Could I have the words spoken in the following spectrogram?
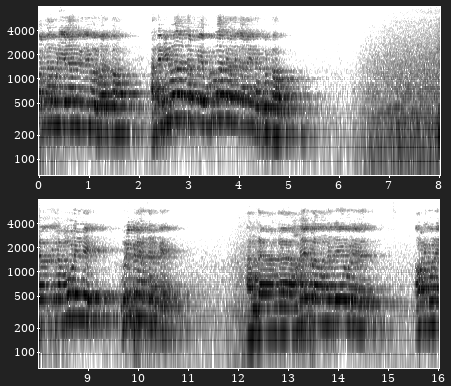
பண்ண முடியலன்னு சொல்லி ஒரு வருத்தம். அந்த நிர்வாகத்தன்மையை உருவாக்குறதுக்கான இந்த கூட்டம். இந்த இந்த மூணு இது உறுப்பினர்ஸ் இருக்கு அந்த அந்த அமைப்புல வந்துட்டு ஒரு அவனுக்கு ஒரு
